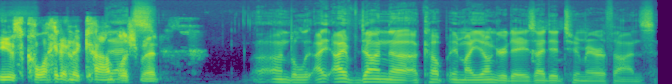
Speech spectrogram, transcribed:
is quite an accomplishment. That's unbelievable. I, have done uh, a couple in my younger days. I did two marathons.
